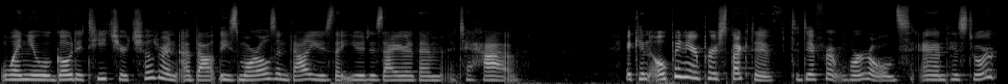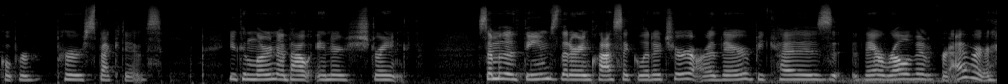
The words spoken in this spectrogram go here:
when you will go to teach your children about these morals and values that you desire them to have. It can open your perspective to different worlds and historical per- perspectives. You can learn about inner strength, some of the themes that are in classic literature are there because they're relevant forever.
